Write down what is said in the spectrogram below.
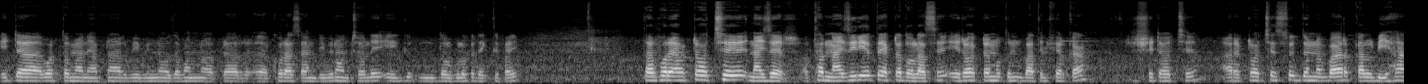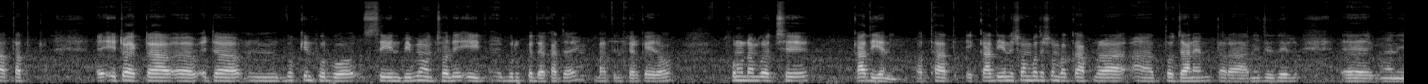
এটা বর্তমানে আপনার বিভিন্ন, যেমন আপনার খোরাসান বিভিন্ন অঞ্চলে এই দলগুলোকে দেখতে পাই। তারপরে আরেকটা হচ্ছে নাইজার। অর্থাৎ নাইজেরিয়াতে একটা দল আছে, এরও একটা নতুন বাতিল ফেরকা, সেটা হচ্ছে। আর একটা হচ্ছে চোদ্দ নম্বর কালবিহা, অর্থাৎ এটা একটা এটা দক্ষিণ পূর্ব চীন বিভিন্ন অঞ্চলে এই গ্রুপকে দেখা যায়, বাতিল ফেরকা এরাও। পনেরো নম্বর হচ্ছে কাদিয়ানি, অর্থাৎ এই কাদিয়ানি সম্পদের সম্পর্কে আপনারা তো জানেন, তারা নিজেদের মানে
